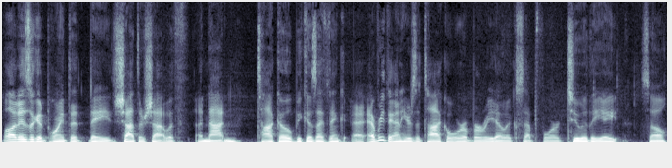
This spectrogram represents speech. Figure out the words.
Well, it is a good point that they shot their shot with a not taco because I think uh, everything on here is a taco or a burrito except for two of the eight. So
